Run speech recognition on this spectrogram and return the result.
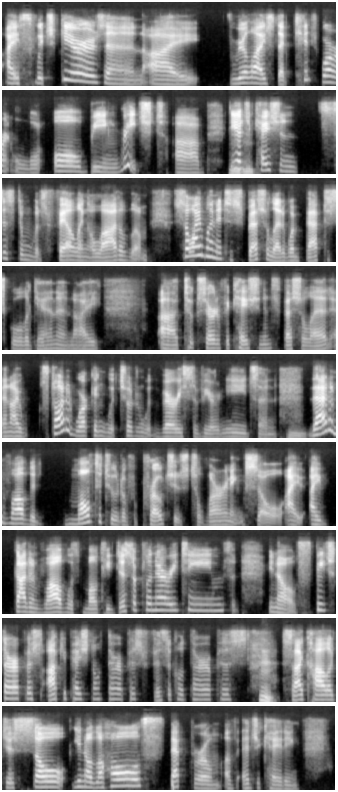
I switched gears and I realized that kids weren't all, being reached. Uh, the hmm education system was failing a lot of them, so I went into special ed. I went back to school again, and I uh, took certification in special ed, and I started working with children with very severe needs, and that involved a multitude of approaches to learning. So I, I got involved with multidisciplinary teams, and you know, speech therapists, occupational therapists, physical therapists, Hmm. psychologists. So you know, the whole spectrum of educating.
